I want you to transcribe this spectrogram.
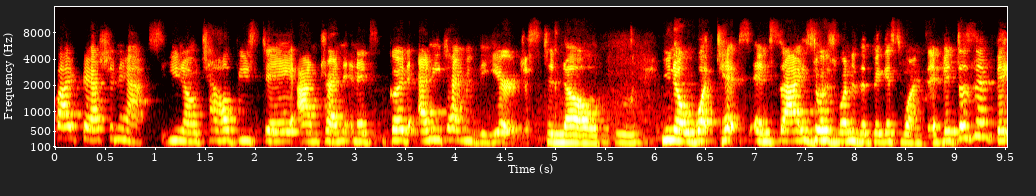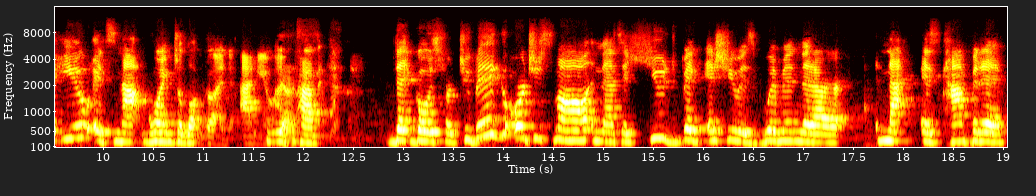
five fashion hacks, you know, to help you stay on trend. And it's good any time of the year just to know, mm-hmm. you know, what tips and size was one of the biggest ones. If it doesn't fit you, it's not going to look good on you. Yes. I promise. That goes for too big or too small. And that's a huge, big issue is women that are not as confident.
